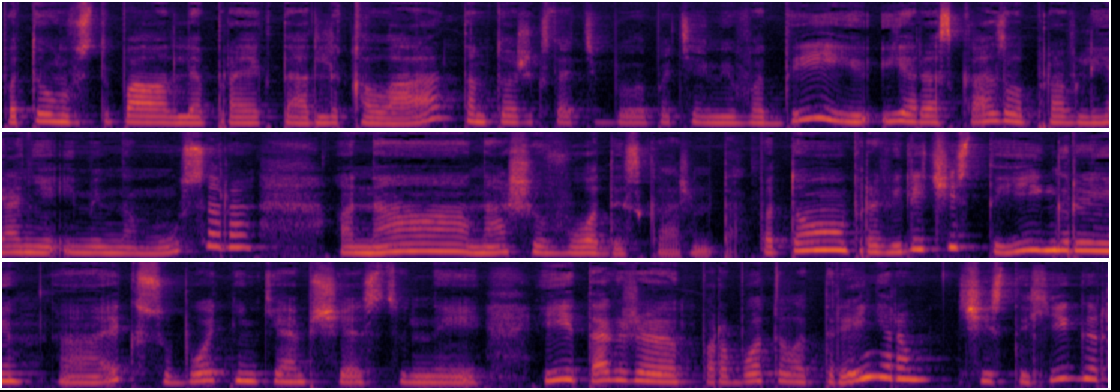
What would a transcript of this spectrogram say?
Потом выступала для проекта Адликала, там тоже, кстати, было по теме воды, и я рассказывала про влияние именно мусора на наши воды, скажем так. Потом провели чистые игры, а, экс-субботники общественные, и также поработала тренером чистых игр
